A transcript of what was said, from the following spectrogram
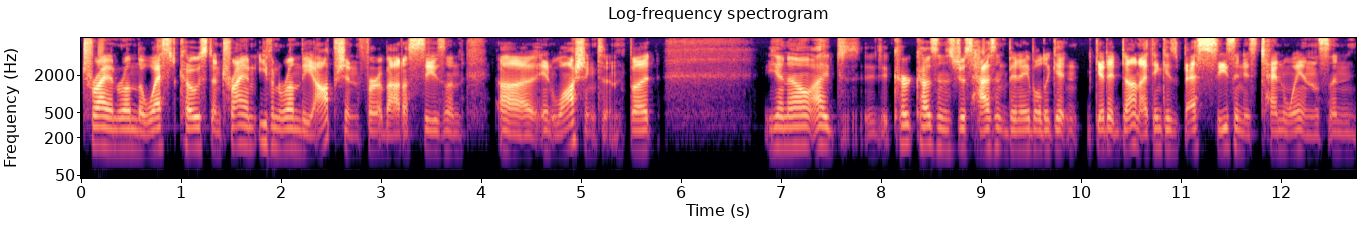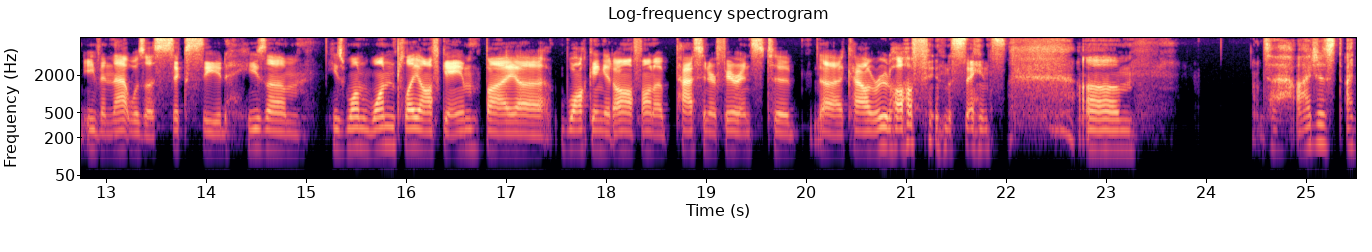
try and run the West Coast and try and even run the option for about a season uh, in Washington. But you know, I Kirk Cousins just hasn't been able to get get it done. I think his best season is ten wins, and even that was a six seed. He's um he's won one playoff game by uh, walking it off on a pass interference to uh, Kyle Rudolph in the Saints. Um, I just I,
